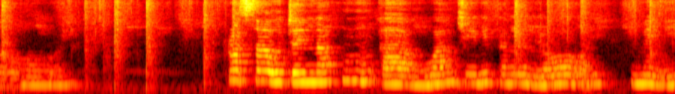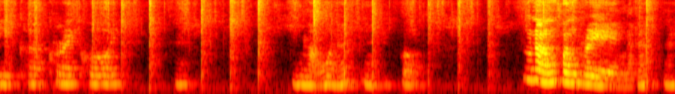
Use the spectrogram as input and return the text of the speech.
ลอยเพราะเศร้าใจนักอ้างวางชีวิตอันเลื่อนลอย ไม่มีค่าใครคอยเหงาอะนะก็ดูหนังฟังเพลงนะคะนะ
